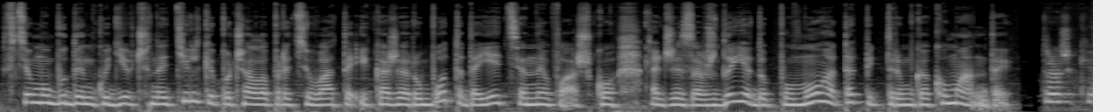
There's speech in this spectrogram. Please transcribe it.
В цьому будинку дівчина тільки почала працювати і каже, робота дається неважко, адже завжди є допомога та підтримка команди. Трошки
